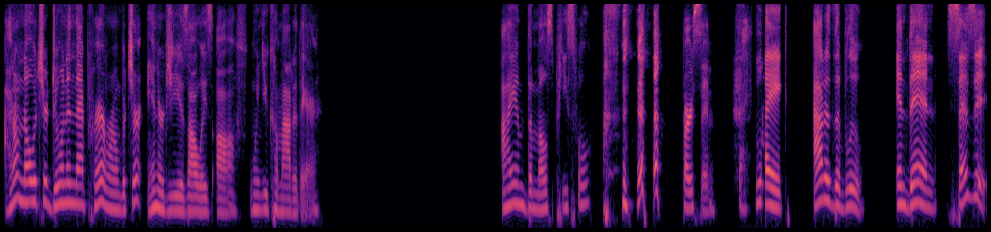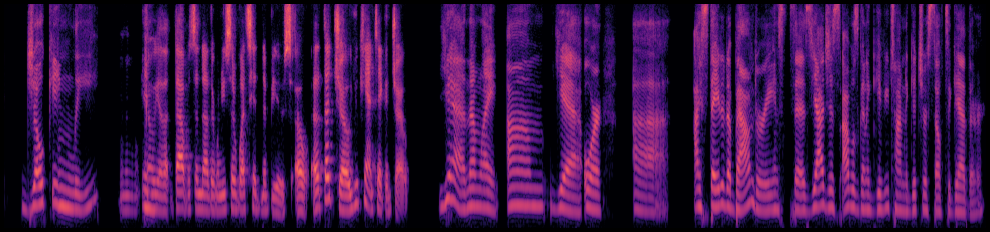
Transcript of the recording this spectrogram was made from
I don't know what you're doing in that prayer room, but your energy is always off when you come out of there. I am the most peaceful person, Right. like out of the blue. And then says it jokingly. Mm. Oh yeah, that, that was another one. You said what's hidden abuse? Oh, uh, that Joe, you can't take a joke. Yeah. And I'm like, um, yeah. Or uh I stated a boundary and says, Yeah, I just I was gonna give you time to get yourself together.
